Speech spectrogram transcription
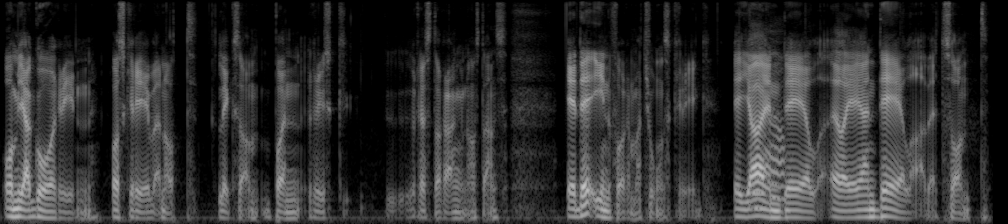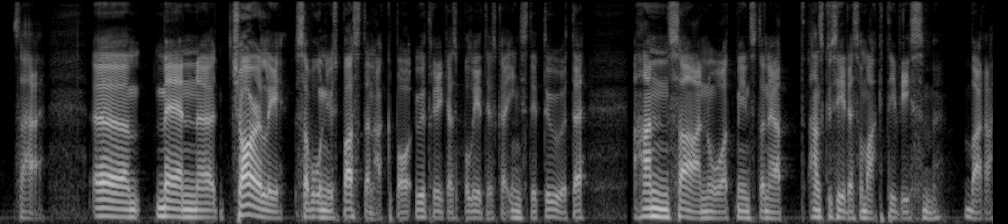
om jag går in och skriver något liksom, på en rysk restaurang någonstans, är det informationskrig? Är jag, en, Ja. del, eller är jag en del av ett sånt? Så här. Ehm, men eh, Charlie Savonius Pasternak på Utrikespolitiska institutet, han sa nog åtminstone att han skulle se det som aktivism bara.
